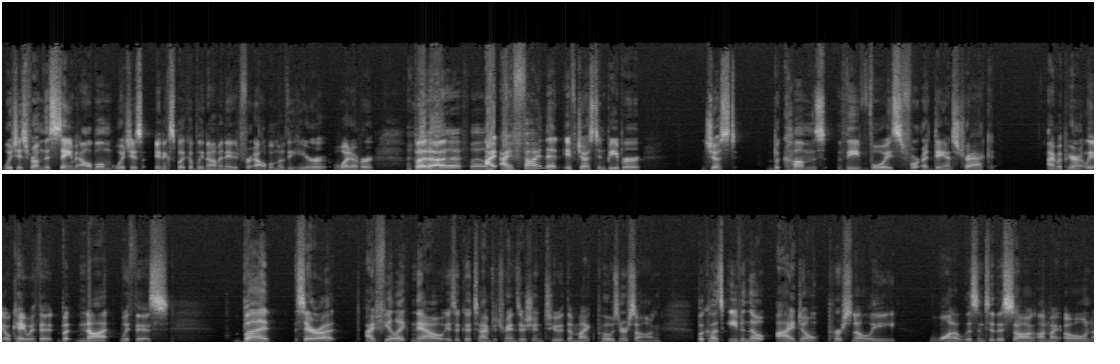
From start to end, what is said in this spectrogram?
which is from this same album, which is inexplicably nominated for Album of the Year, whatever. But uh, Well. I, I find that if Justin Bieber just becomes the voice for a dance track, I'm apparently okay with it, but not with this. But, Sarah, I feel like now is a good time to transition to the Mike Posner song because even though I don't personally want to listen to this song on my own,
